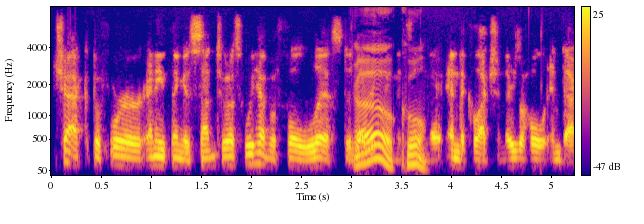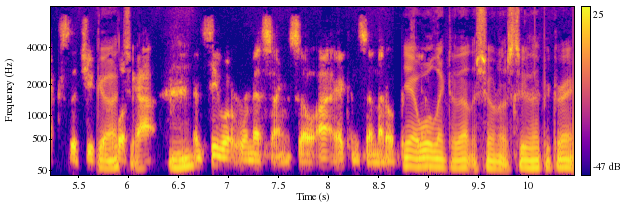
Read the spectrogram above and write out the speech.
check before anything is sent to us. We have a full list of Oh, cool. in the, in the collection. There's a whole index that you can look Gotcha. at Mhm. and see what we're missing. So I, I can send that over. Yeah, we'll you. link to that in the show notes too. That'd be great.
